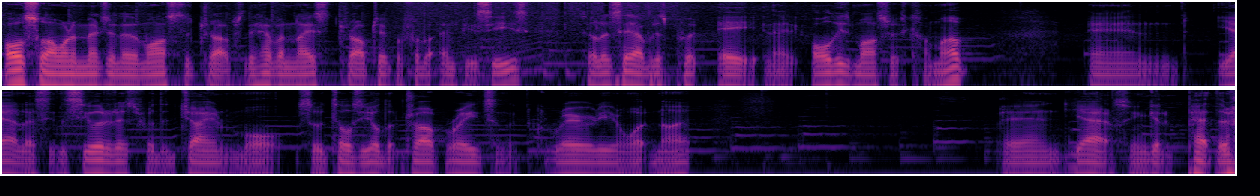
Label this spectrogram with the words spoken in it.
Also, I want to mention that the monster drops. They have a nice drop table for the NPCs. So let's say I just put A, and all these monsters come up, and yeah, let's see, let's see what it is for the giant mole. So it tells you all the drop rates and the rarity and whatnot and yeah so you can get a pet there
